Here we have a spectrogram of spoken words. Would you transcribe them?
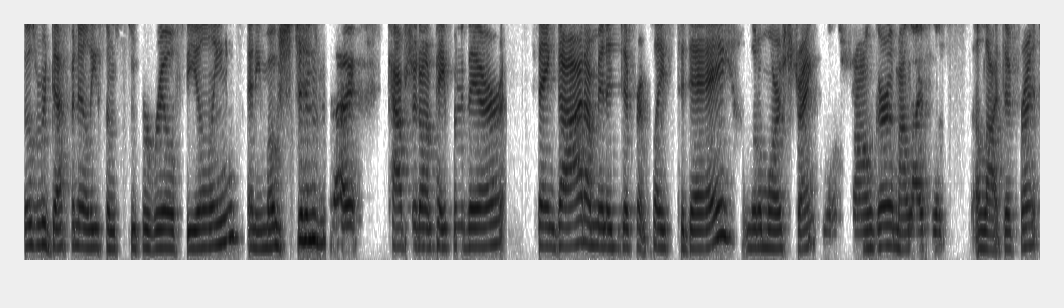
Those were definitely some super real feelings and emotions that i captured on paper there. Thank god i'm in a different place today. A little more strength a little stronger. My life looks a lot different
